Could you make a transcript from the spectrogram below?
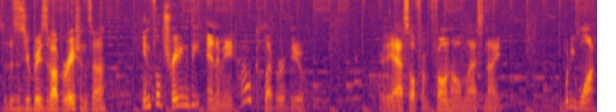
So this is your base of operations, huh? Infiltrating the enemy. How clever of you. You're the asshole from Phone Home last night. What do you want?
